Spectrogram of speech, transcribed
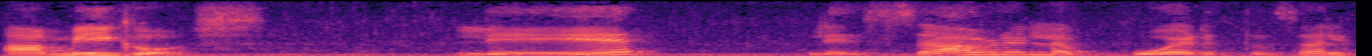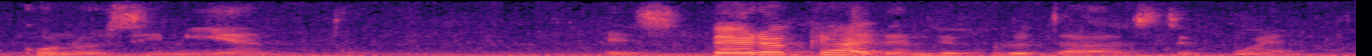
Amigos, leer les abre las puertas al conocimiento. Espero que hayan disfrutado este cuento.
